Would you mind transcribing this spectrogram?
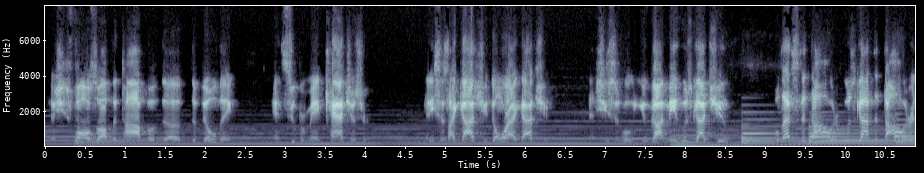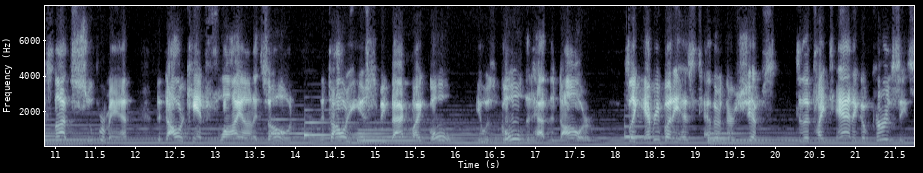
you know, she falls off the top of the, the building and Superman catches her. And he says, I got you. Don't worry, I got you. And she said, Well, you got me. Who's got you? Well, that's the dollar. Who's got the dollar? It's not Superman. The dollar can't fly on its own. The dollar used to be backed by gold. It was gold that had the dollar. It's like everybody has tethered their ships to the Titanic of currencies.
